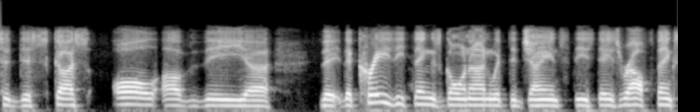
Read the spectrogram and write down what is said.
to discuss all of the uh, the the crazy things going on with the Giants these days. Ralph, thanks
